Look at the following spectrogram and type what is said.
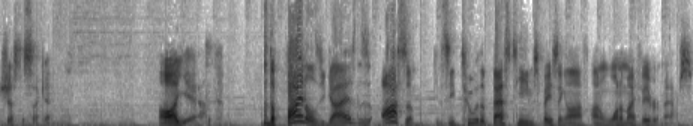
just a second. Oh yeah. This is the finals, you guys. This is awesome. You to see two of the best teams facing off on one of my favorite maps.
